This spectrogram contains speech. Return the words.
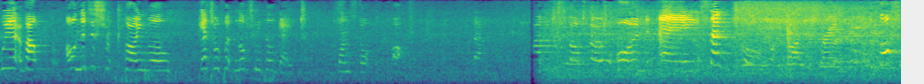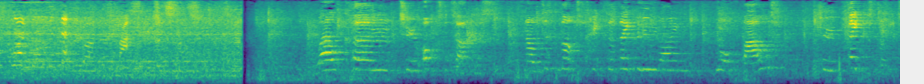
We're about on the district line. We'll get off at Notting Hill Gate, one stop up there. I'm just about to go on a central line train, the fastest line on the network. in fact. Welcome to Oxford Circus. Now we're just about to take the Bakerloo line northbound to Baker Street.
